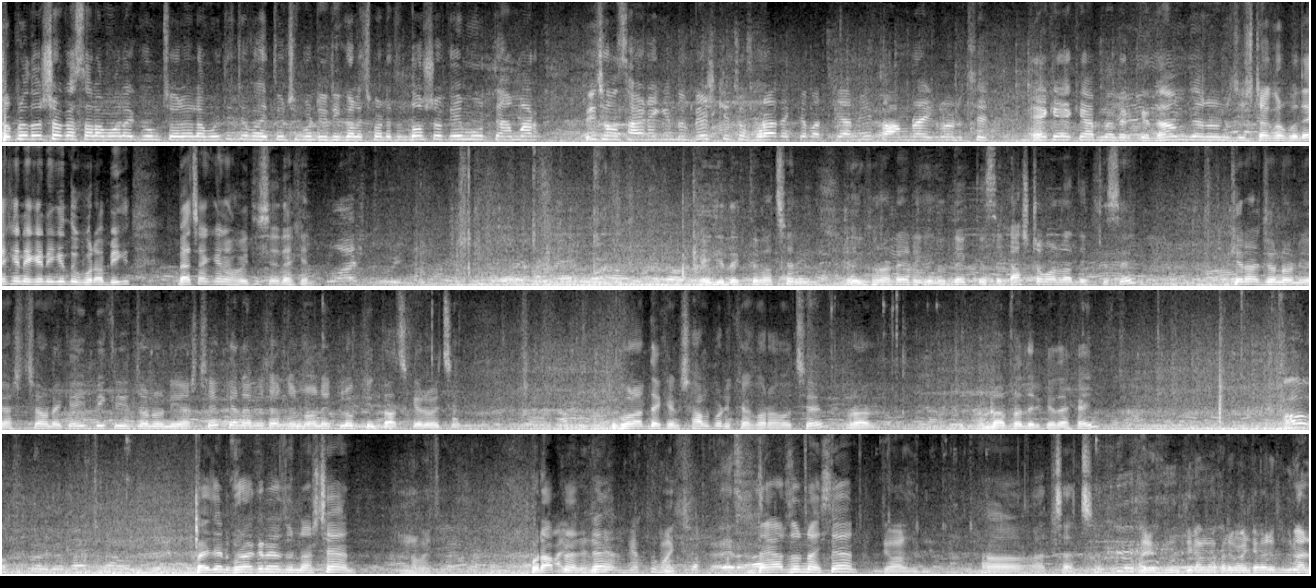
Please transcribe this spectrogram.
সুপ্রিয় দর্শক, আসসালামু আলাইকুম। চলে এলাম ঐতিহ্যবাহী তুলসীপুর ডিগ্রি কলেজ মাঠে। দর্শক, এই মুহূর্তে আমার পিছন সাইডে কিন্তু বেশ কিছু ঘোড়া দেখতে পাচ্ছি আমি। তো আমরা এগুলো হচ্ছে একে একে আপনাদেরকে দাম জানানোর চেষ্টা করব। দেখেন, এখানে কিন্তু ঘোড়া বেচা কেনা হইতেছে, দেখেন। এই যে দেখতে পাচ্ছেন, এই ঘোড়াটা, এটা কিন্তু দেখতেছে কাস্টমাররা দেখতেছে। কেনার জন্য নিয়ে আসছে অনেকেই, বিক্রির জন্য নিয়ে আসছে, কেনা বেচার জন্য অনেক লোক কিন্তু আজকে রয়েছে। ঘোড়ার, দেখেন, সাল পরীক্ষা করা হচ্ছে। ঘোড়ার, আমরা আপনাদেরকে দেখাই। ভাইজান ঘোড়া কেনার জন্য আসছেন? ওরা আপনার এটা? দেখার জন্য আসছেন? জন্য। আচ্ছা আচ্ছা। খালি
